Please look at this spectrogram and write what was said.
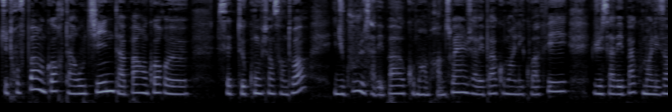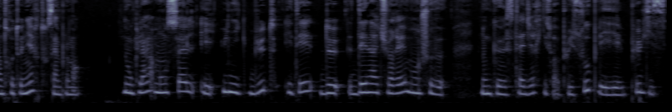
tu trouves pas encore ta routine, t'as pas encore cette confiance en toi. Et du coup, je savais pas comment en prendre soin, je savais pas comment les coiffer, je savais pas comment les entretenir, tout simplement. Donc là, mon seul et unique but était de dénaturer mon cheveu. Donc, euh, c'est-à-dire qu'il soit plus souple et plus lisse.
